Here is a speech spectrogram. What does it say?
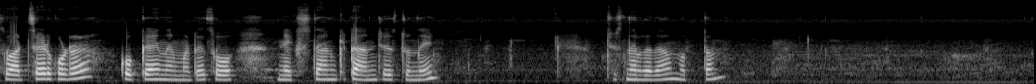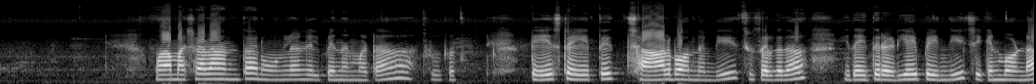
సో అటు సైడ్ కూడా కుక్ అయిందనమాట. సో నెక్స్ట్ దానికి టర్న్ చేస్తుంది. చూస్తున్నారు కదా మొత్తం. మా మసాలా అంతా నూనెలో వెళ్ళిపోయింది అనమాట టేస్ట్ అయితే చాలా బాగుందండి. చూసారు కదా ఇదైతే రెడీ అయిపోయింది చికెన్ బోండా.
